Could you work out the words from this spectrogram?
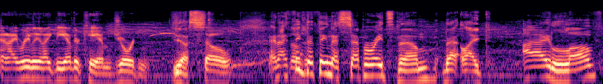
and I really like the other Cam Jordan. Yes. So And I think are- the thing that separates them that like I love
